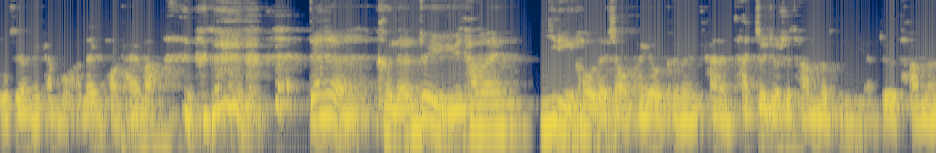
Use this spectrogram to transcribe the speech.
我虽然没看过，那个跑开嘛。但是可能对于他们。一零后的小朋友可能看了他，这就是他们的童年，就是他们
